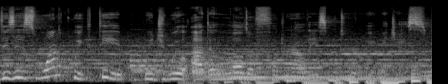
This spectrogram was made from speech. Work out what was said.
This is one quick tip which will add a lot of photorealism to your images.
